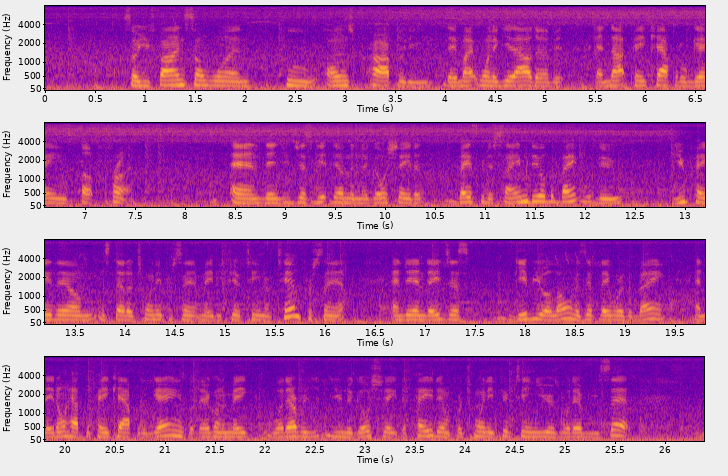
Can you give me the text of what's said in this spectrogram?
So you find someone who owns property, they might want to get out of it and not pay capital gains up front. And then you just get them to negotiate a, basically the same deal the bank would do. You pay them instead of 20%, maybe 15 or 10%, and then they just give you a loan as if they were the bank and they don't have to pay capital gains, but they're going to make whatever you you negotiate to pay them for 20, 15 years, whatever you set.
